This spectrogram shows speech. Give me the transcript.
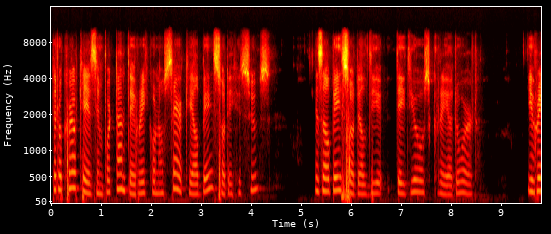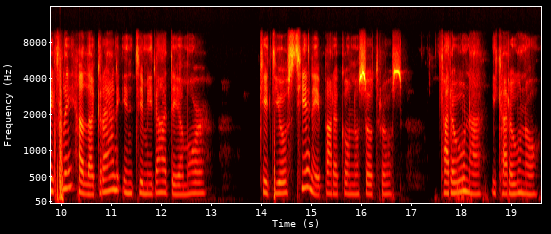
Pero creo que es importante reconocer que el beso de Jesús es el beso del de Dios Creador y refleja la gran intimidad de amor que Dios tiene para con nosotros, cada una y cada uno.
